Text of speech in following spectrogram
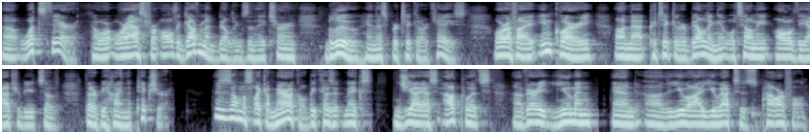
uh, what's there? Or, or ask for all the government buildings and they turn blue in this particular case. Or if I inquiry on that particular building, it will tell me all of the attributes of that are behind the picture. This is almost like a miracle because it makes GIS outputs uh, very human and uh, the UI UX is powerful.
